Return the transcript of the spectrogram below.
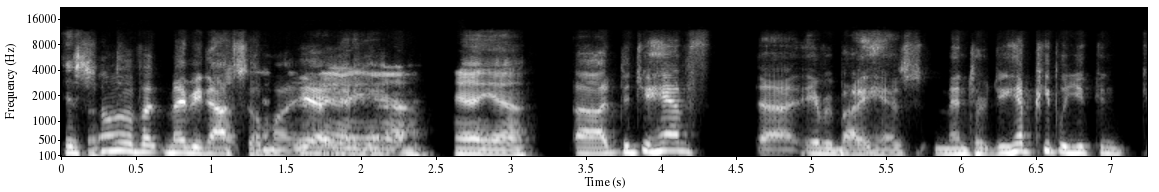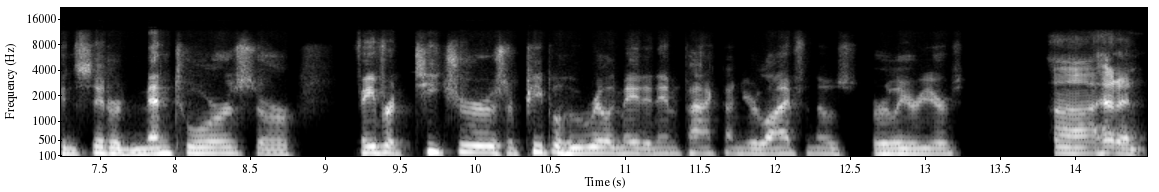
isn't. Some of it maybe not so much. Yeah. Yeah. Yeah. Yeah. yeah, yeah. Uh, did you have? Uh, everybody has mentor. Do you have people you can considered mentors or favorite teachers or people who really made an impact on your life in those earlier years? Uh, I had an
